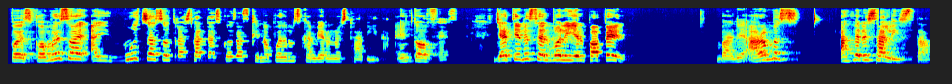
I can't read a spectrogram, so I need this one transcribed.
Pues como eso hay, muchas otras tantas cosas que no podemos cambiar en nuestra vida. Entonces, ya tienes el boli y el papel. ¿Vale? Ahora vamos a hacer esa lista.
